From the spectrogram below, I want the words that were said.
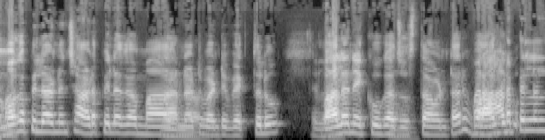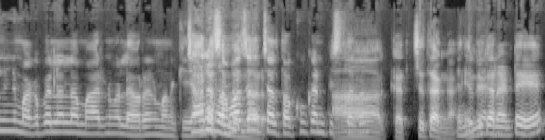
మగ పిల్లాడి నుంచి ఆడపిల్లగా మారినటువంటి వ్యక్తులు. వాళ్ళని ఎక్కువగా. చూస్తా ఉంటారు. ఆడపిల్లల మగపిల్లల మారిన వాళ్ళు ఎవరైనా మనకి చాలా ఉన్నారు. చాలా తక్కువ కనిపిస్తారు. ఖచ్చితంగా. ఎందుకని? ఎందుకనంటే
